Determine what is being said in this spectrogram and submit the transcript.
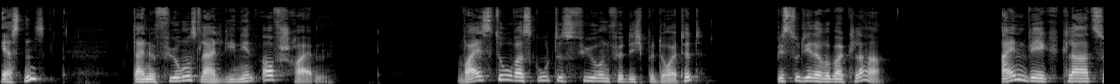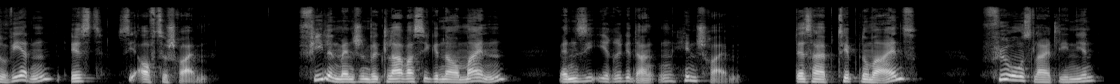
Erstens, deine Führungsleitlinien aufschreiben. Weißt du, was gutes Führen für dich bedeutet? Bist du dir darüber klar? Ein Weg klar zu werden, ist, sie aufzuschreiben. Vielen Menschen wird klar, was sie genau meinen, wenn sie ihre Gedanken hinschreiben. Deshalb Tipp Nummer eins: Führungsleitlinien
